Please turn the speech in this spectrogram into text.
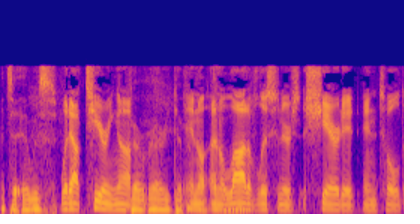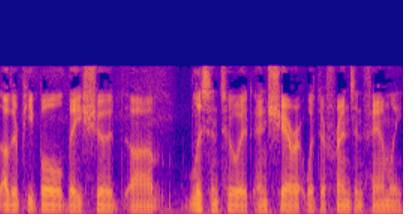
It's a, it was without tearing up. very, very different. And a, and a lot of listeners shared it and told other people they should um, listen to it and share it with their friends and family.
